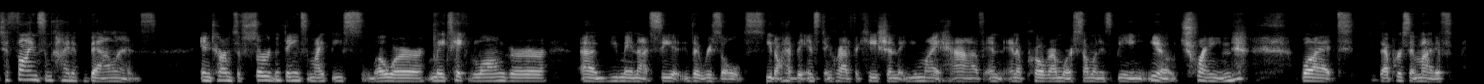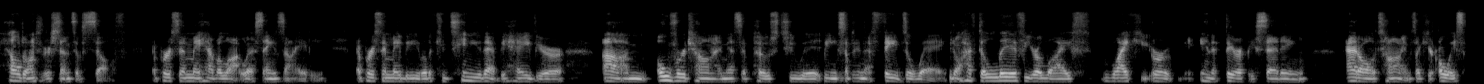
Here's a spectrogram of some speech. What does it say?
to find some kind of balance in terms of certain things might be slower, may take longer. Um, you may not see the results. You don't have the instant gratification that you might have in, in a program where someone is being, you know, trained, but that person might have held on to their sense of self a person may have a lot less anxiety. A person may be able to continue that behavior um, over time as opposed to it being something that fades away. You don't have to live your life like you're in a therapy setting at all times, like you're always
